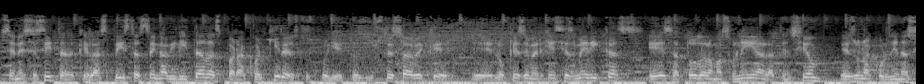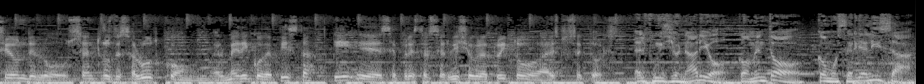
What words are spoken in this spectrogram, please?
Se necesita que las pistas estén habilitadas para cualquiera de estos proyectos. Usted sabe que eh, lo que es emergencias médicas es a toda la Amazonía la atención, es una coordinación de los centros de salud con el médico de pista y eh, se presta el servicio gratuito a estos sectores. El funcionario comentó cómo se realiza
